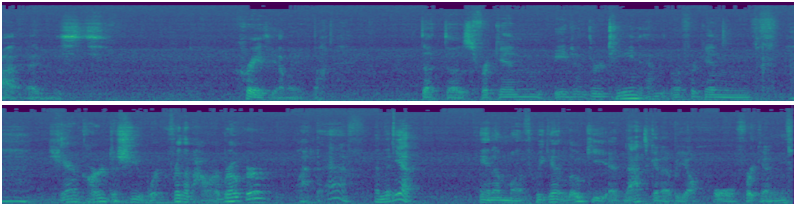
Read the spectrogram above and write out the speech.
I I just crazy I mean that does freaking Agent Thirteen and freaking Sharon Carter does she work for the Power Broker? What the f? And then yeah in a month we get Loki and that's gonna be a whole freaking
